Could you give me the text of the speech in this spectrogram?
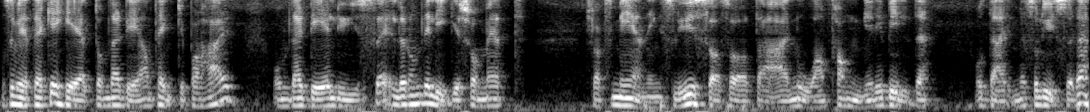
Og så vet jeg ikke helt om det er det han tenker på her. Om det er det lyset, eller om det ligger som et slags meningslys. Altså at det er noe han fanger i bildet. Og dermed så lyser det.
